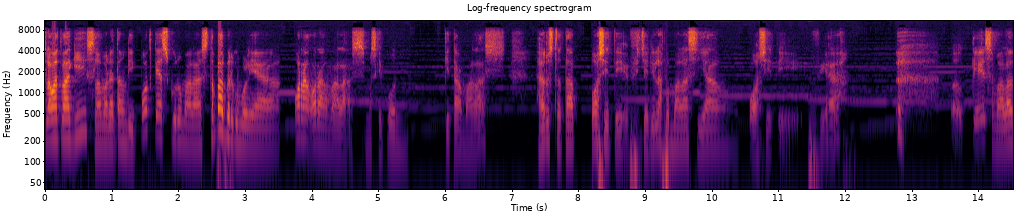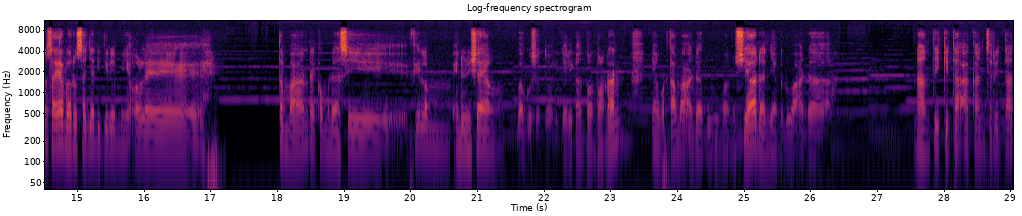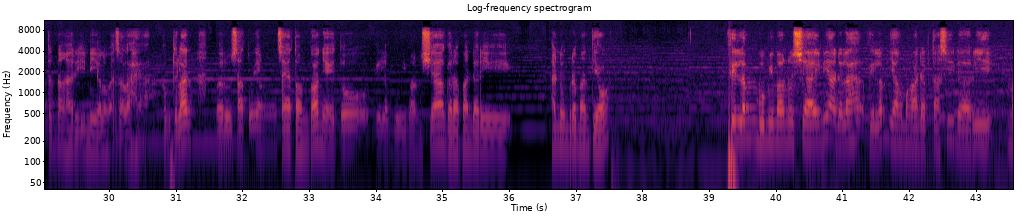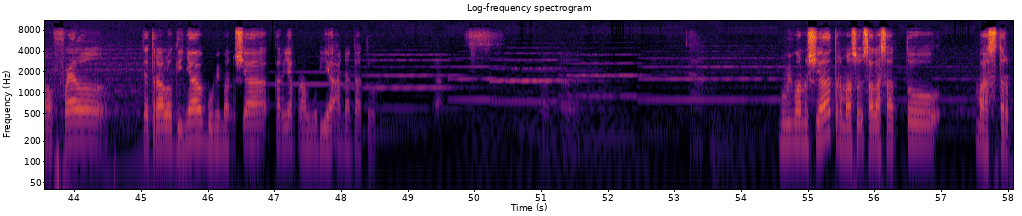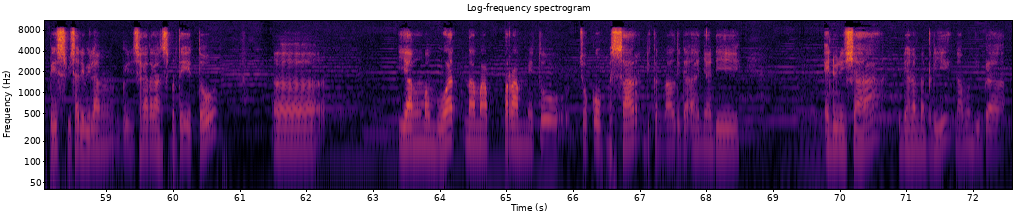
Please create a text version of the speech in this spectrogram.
Selamat pagi, selamat datang di podcast Guru Malas, tempat berkumpulnya orang-orang malas. Meskipun kita malas, harus tetap positif. Jadilah pemalas yang positif ya. Oke, semalam saya baru saja dikirimi oleh teman rekomendasi film Indonesia yang bagus untuk dijadikan tontonan. Yang pertama ada Bumi Manusia dan yang kedua ada nanti kita akan cerita tentang hari ini kalau nggak salah ya. Kebetulan baru satu yang saya tonton yaitu film Bumi Manusia garapan dari Hanung Bramantio. Film Bumi Manusia ini adalah film yang mengadaptasi dari novel tetraloginya Bumi Manusia karya Pramudia Anantatur. Bumi Manusia termasuk salah satu masterpiece bisa dibilang bisa katakan seperti itu uh, yang membuat nama Pram itu cukup besar dikenal tidak hanya di Indonesia di dalam negeri namun juga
